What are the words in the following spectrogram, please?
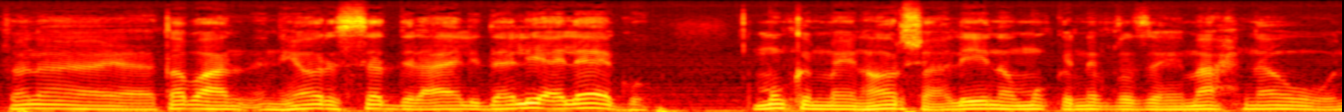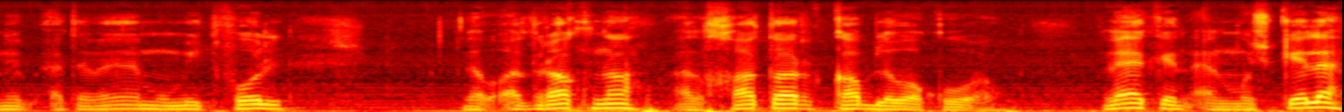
فأنا طبعا انهيار السد العالي ده ليه علاجه؟ ممكن ما ينهارش علينا وممكن نفضل زي ما إحنا ونبقى تمام وميت فل. لو أدركنا الخطر قبل وقوعه. لكن المشكلة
